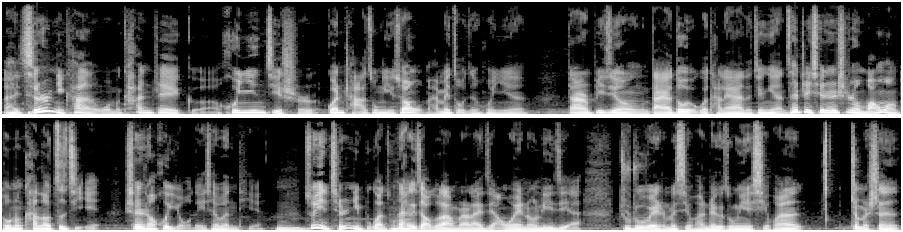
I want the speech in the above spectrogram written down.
哎，其实你看，我们看这个婚姻纪实观察综艺，虽然我们还没走进婚姻，但是毕竟大家都有过谈恋爱的经验，在这些人身上往往都能看到自己身上会有的一些问题。嗯，所以其实你不管从哪个角度两边来讲，我也能理解猪猪为什么喜欢这个综艺，喜欢。这么深，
